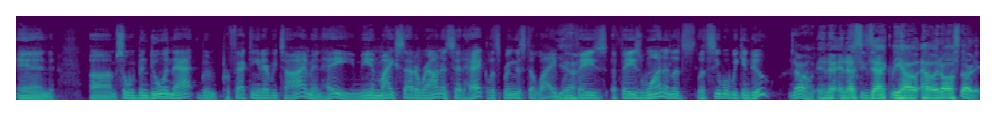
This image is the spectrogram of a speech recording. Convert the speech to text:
and um, so we've been doing that, been perfecting it every time. And hey, me and Mike sat around and said, "Heck, let's bring this to life yeah. with phase uh, phase one, and let's let's see what we can do." No, and and that's exactly how how it all started.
